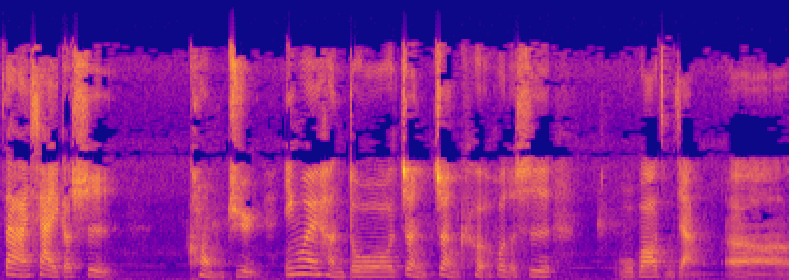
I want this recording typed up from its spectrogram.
再来下一个是恐惧，因为很多政政客或者是我不知道怎么讲，呃。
